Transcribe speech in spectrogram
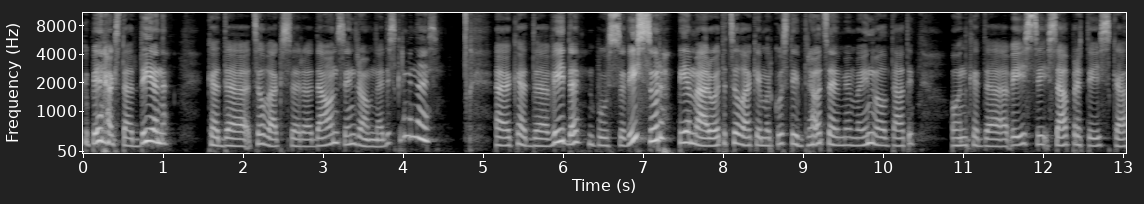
ka pienāks tā diena, kad uh, cilvēks ar Dauna sindromu nediskriminēs, uh, kad uh, vide būs visur piemērota cilvēkiem ar kustību traucējumiem vai invaliditāti, un kad uh, visi sapratīs, ka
